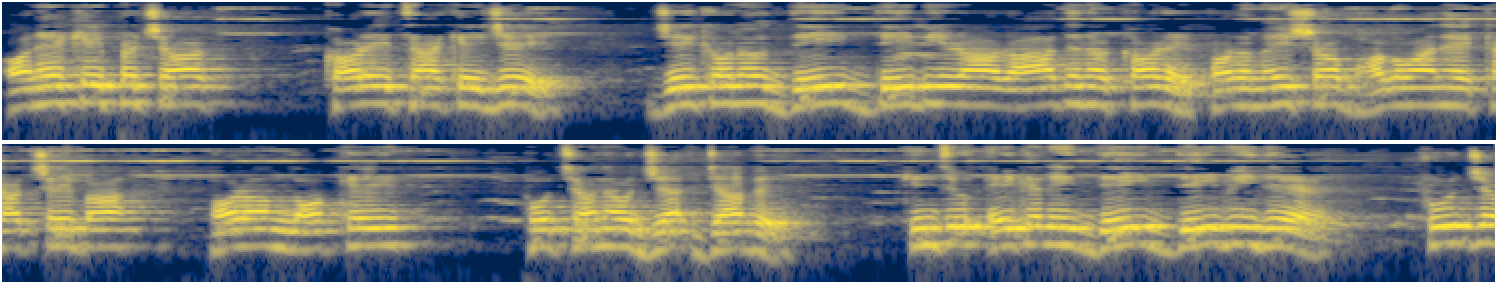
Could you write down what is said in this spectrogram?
অনেকে প্রচার করে থাকে যে যে কোনো দেব দেবীরা আরাধনা করে, পরমেশ্বর ভগবানের কাছে বা পরম লক্ষ্যে পৌঁছানো যাবে। কিন্তু এখানে দেব দেবীদের পূজা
